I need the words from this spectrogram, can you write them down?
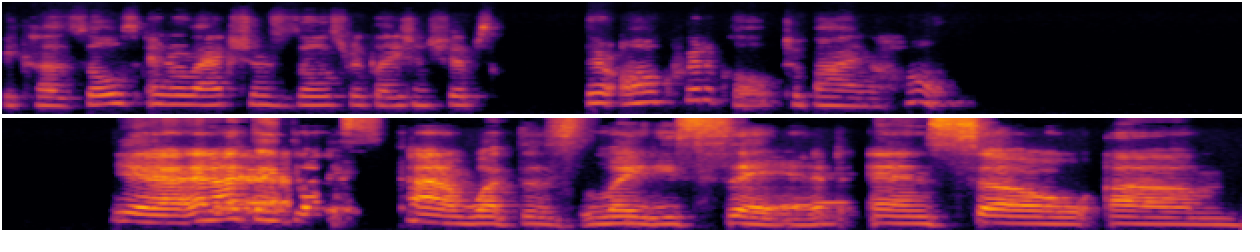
because those interactions, those relationships, they're all critical to buying a home. Yeah, and I think that's kind of what this lady said. And so um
